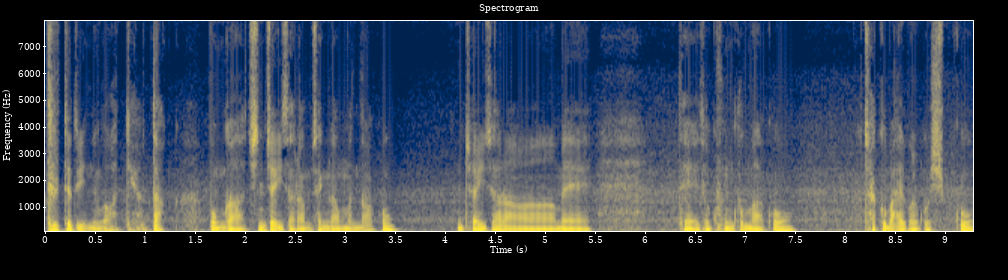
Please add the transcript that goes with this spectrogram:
들 때도 있는 것 같아요. 딱 뭔가 진짜 이 사람 생각만 나고 진짜 이 사람에 대해서 궁금하고 자꾸 말 걸고 싶고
